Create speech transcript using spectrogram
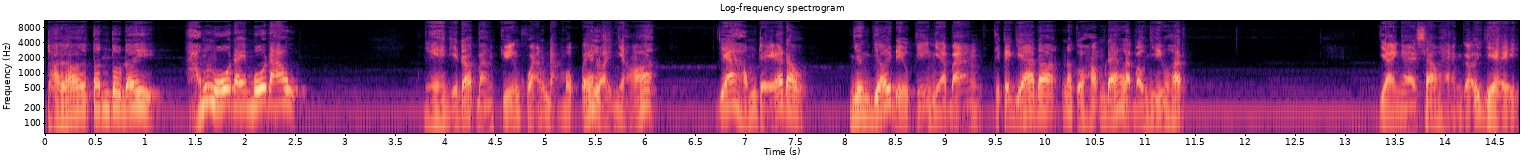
Trời ơi, tin tôi đi, không mua đây mua đâu. Nghe vậy đó bạn chuyển khoản đặt một bé loại nhỏ. Giá không rẻ đâu. Nhưng với điều kiện nhà bạn Thì cái giá đó nó cũng không đáng là bao nhiêu hết. Vài ngày sau hàng gửi về.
